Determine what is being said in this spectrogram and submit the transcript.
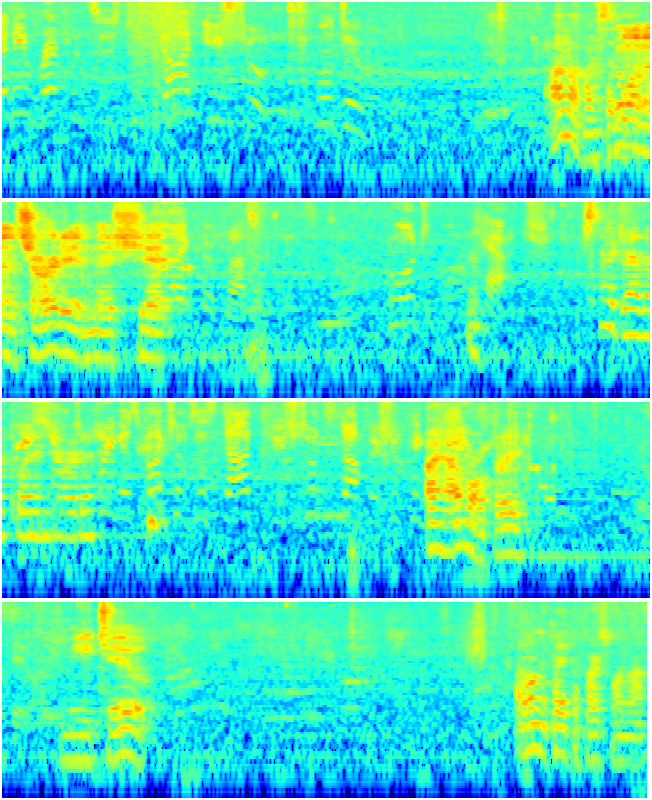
any references to dot issue. Will do. I don't know if I said Going that. Uncharted in this shit. like her philosophy. Good catch. I'd rather play Be sure Uncharted. bring as much of this dot issue stuff as you can I have all three. Me too. I've only played the first one though.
